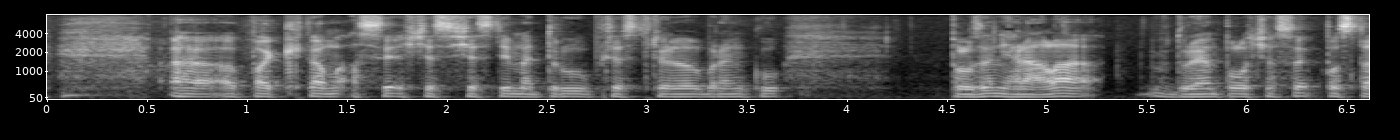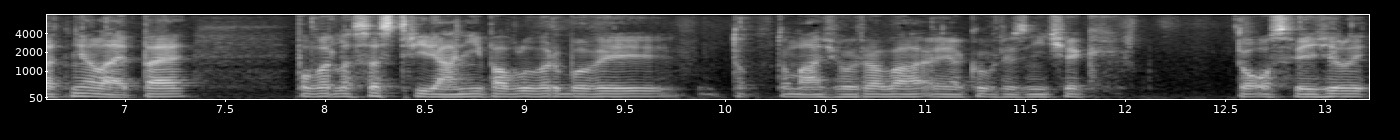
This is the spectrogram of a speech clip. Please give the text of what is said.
a, a pak tam asi ještě z 6 metrů přestřelil branku. Plzeň hrála v druhém poločase podstatně lépe, povedle se střídání Pavlu Verbovi, Tomáš Hořava jako Řezníček to osvěžili.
